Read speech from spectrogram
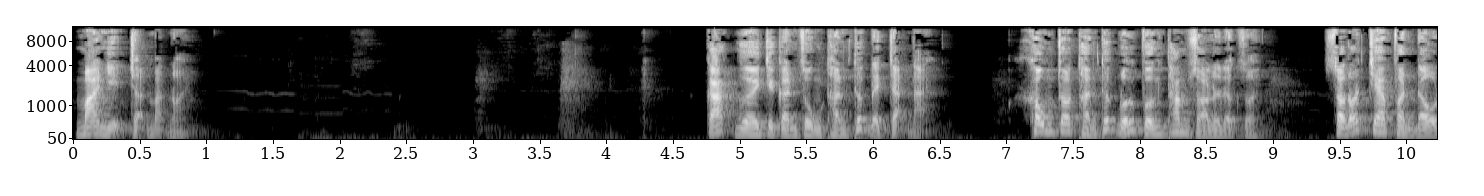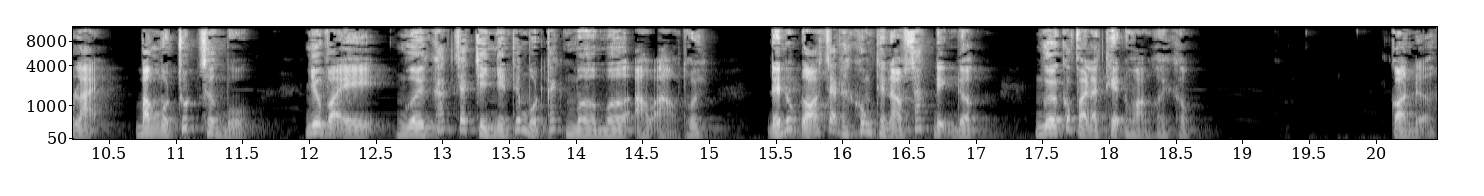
Mai nhị trận mặt nói. Các người chỉ cần dùng thần thức để chặn lại. Không cho thần thức đối phương thăm dò là được rồi. Sau đó che phần đầu lại bằng một chút sương mù. Như vậy người khác sẽ chỉ nhìn thấy một cách mờ mờ ảo ảo thôi. Đến lúc đó sẽ là không thể nào xác định được người có phải là thiện hoàng hay không. Còn nữa,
